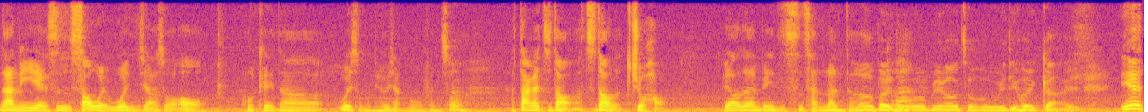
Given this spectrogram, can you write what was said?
那你也是稍微问一下说，哦。OK，那为什么你会想跟我分手？嗯、大概知道，知道了就好，不要在那边一直死缠烂打。拜托我不要走，我一定会改。因为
